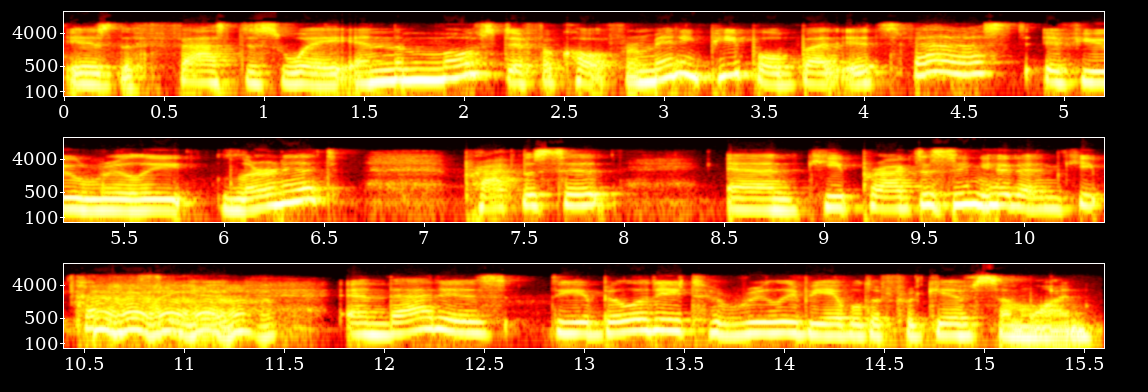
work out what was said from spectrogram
is the fastest way and the most difficult for many people, but it's fast if you really learn it, practice it, and keep practicing it and keep practicing it. And that is the ability to really be able to forgive someone.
